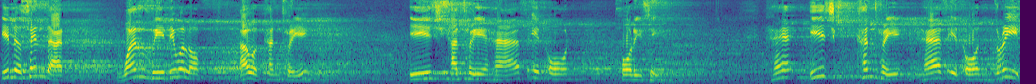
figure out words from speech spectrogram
In the sense that once we develop our country, each country has its own policy. Each country has its own dream.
